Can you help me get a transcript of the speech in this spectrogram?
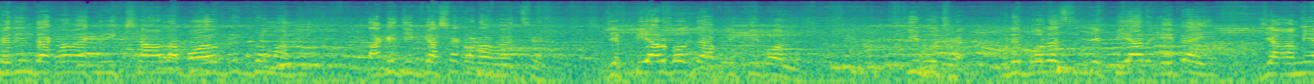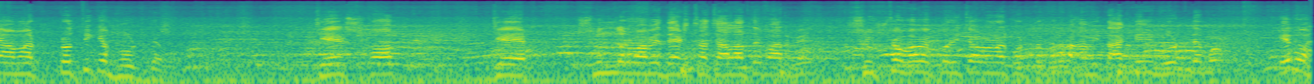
সেদিন দেখলাম এক রিক্সাওয়ালা বয়োবৃদ্ধ মানুষ, তাকে জিজ্ঞাসা করা হয়েছে যে, পিয়ার বলতে আপনি কি বলেন? কি বুঝেন? উনি বলেছেন যে, পিয়ার এটাই যে আমি আমার প্রতীকে ভোট দেব। যে সব যে সুন্দরভাবে দেশটা চালাতে পারবে, সুষ্ঠুভাবে পরিচালনা করতে পারবে, আমি তাকেই ভোট দেব। এবং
